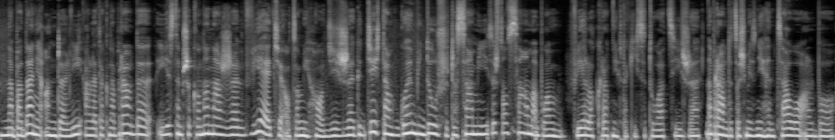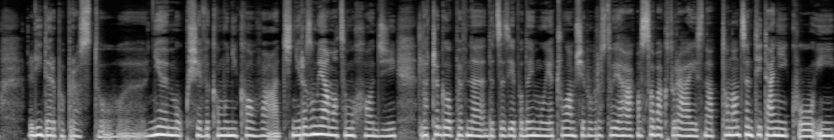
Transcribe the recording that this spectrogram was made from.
na badania Angeli, ale tak naprawdę jestem przekonana, że wiecie o co mi chodzi, że gdzieś tam w głębi duszy czasami, zresztą sama byłam wielokrotnie w takiej sytuacji, że naprawdę coś mnie zniechęcało albo lider po prostu e, nie mógł się wykomunikować, nie rozumiałam o co mu chodzi, dlaczego pewne decyzje podejmuje. Czułam się po prostu jak osoba, która jest na tonącym Titaniku i,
